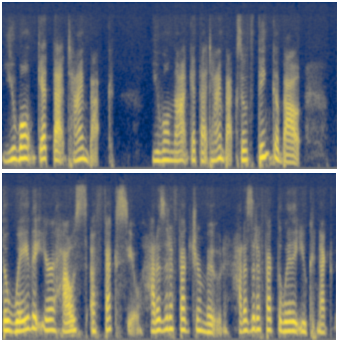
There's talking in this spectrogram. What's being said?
you won't get that time back. You will not get that time back. So think about the way that your house affects you. How does it affect your mood? How does it affect the way that you connect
